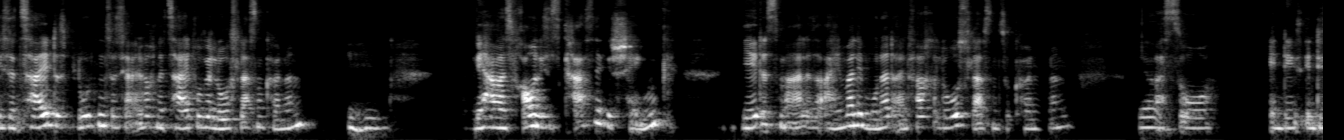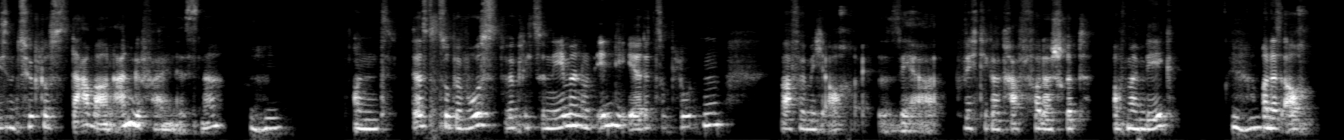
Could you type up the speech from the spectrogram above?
diese Zeit des Blutens ist ja einfach eine Zeit, wo wir loslassen können. Mhm wir haben als Frauen dieses krasse Geschenk, jedes Mal, also einmal im Monat einfach loslassen zu können, ja. was so in, die, in diesem Zyklus da war und angefallen ist. Ne? Mhm. Und das so bewusst wirklich zu nehmen und in die Erde zu bluten, war für mich auch ein sehr wichtiger, kraftvoller Schritt auf meinem Weg. Mhm. Und das auch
